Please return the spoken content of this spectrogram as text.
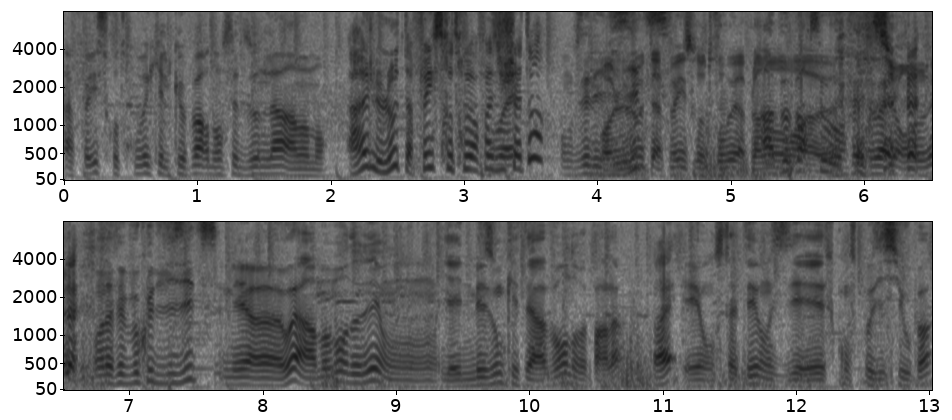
a failli se retrouver quelque part dans cette zone-là à un moment. Ah ouais, le lot, t'as failli se retrouver en face du château On faisait des Bon, le visites. lot a failli se retrouver à plein Un peu d'endroits, partout, euh, en fait, ouais. sur Angers. On a fait beaucoup de visites, mais euh, ouais, à un moment donné, on- il y a une maison qui était à vendre par là. Ouais. Et on se tâtait, on se disait est-ce qu'on se pose ici ou pas?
